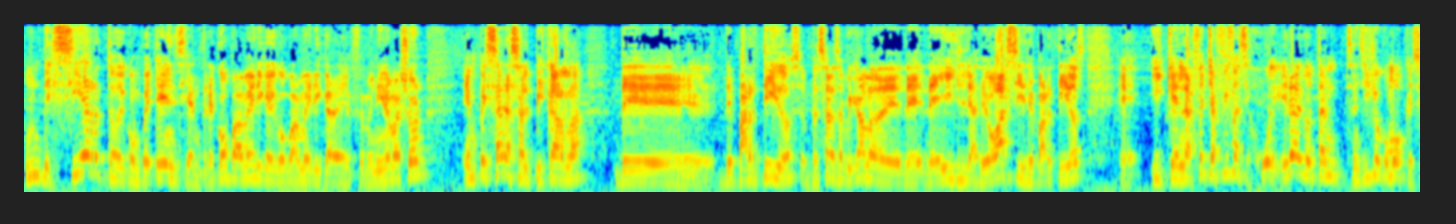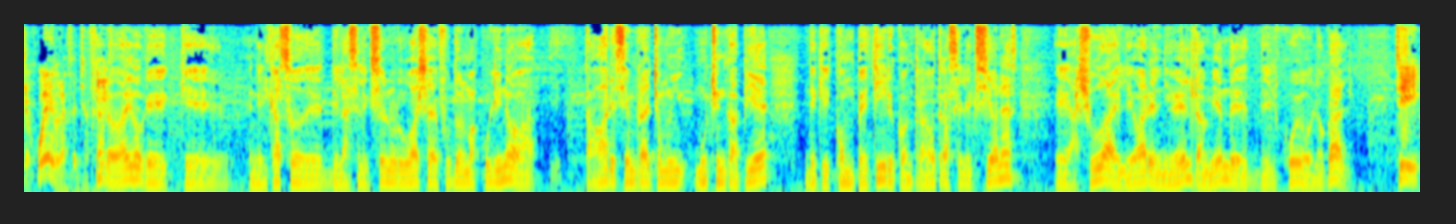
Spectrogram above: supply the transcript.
un desierto de competencia entre Copa América y Copa América de Femenina Mayor, empezar a salpicarla de, partidos, empezar a salpicarla de, islas, de oasis de partidos, eh, y que en la fecha FIFA se juegue. Era algo tan sencillo como que se juegue en la fecha FIFA. Claro, algo que, en el caso de, la selección uruguaya de fútbol masculino, Tavares siempre ha hecho muy, mucho hincapié de que competir contra otras selecciones eh, ayuda a elevar el nivel también del juego local. Sí,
